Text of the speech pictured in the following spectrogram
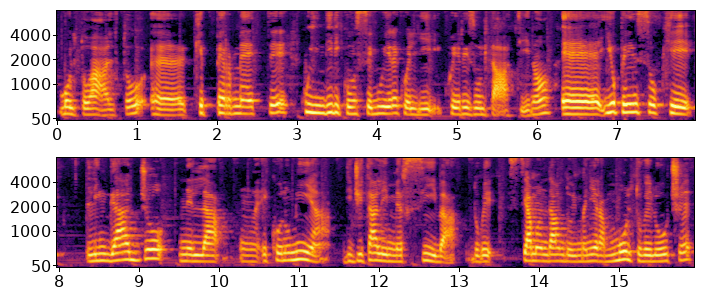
molto alto eh, che permette quindi di conseguire quegli, quei risultati. No? Eh, io penso che l'ingaggio nella mh, economia digitale immersiva dove stiamo andando in maniera molto veloce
